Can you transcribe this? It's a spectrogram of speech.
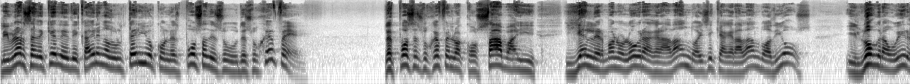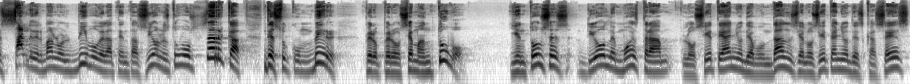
¿Librarse de qué? De, caer en adulterio con la esposa de su, de su jefe. La esposa de su jefe lo acosaba y, y él, hermano, logra agradando, ahí sí que agradando a Dios. Y logra huir, sale, hermano, el vivo de la tentación. Estuvo cerca de sucumbir, pero, pero se mantuvo. Y entonces Dios le muestra los siete años de abundancia, los siete años de escasez.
